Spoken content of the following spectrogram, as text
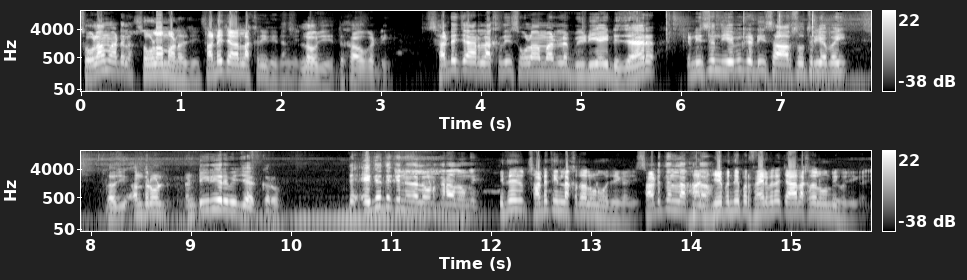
16 ਮਾਡਲ 16 ਮਾਡਲ ਜੀ। 4.5 ਲੱਖ ਦੀ ਦੇ ਦਾਂਗੇ। ਲਓ ਜੀ ਦਿਖਾਓ ਗੱਡੀ। 4.5 ਲੱਖ ਦੀ 16 ਮਾਡਲ VDI ਡਿਜ਼ਾਇਰ ਕੰਡੀਸ਼ਨ ਦੀ ਇਹ ਵੀ ਗੱਡੀ ਸਾਫ਼ ਸੁਥਰੀ ਆ ਬਾਈ। ਲਓ ਜੀ ਅੰਦਰੋਂ ਇੰਟੀਰੀਅਰ ਵੀ ਚੈੱਕ ਕਰੋ। ਤੇ ਇਹਦੇ ਤੇ ਕਿੰਨੇ ਦਾ ਲੋਨ ਕਰਾ ਦੋਗੇ? ਇਹਦੇ 3.5 ਲੱਖ ਦਾ ਲੋਨ ਹੋ ਜਾਏਗਾ ਜੀ। 3.5 ਲੱਖ ਦਾ? ਹਾਂਜੀ ਜੇ ਬੰਦੇ ਪ੍ਰੋਫਾਈਲ ਬਤਾ 4 ਲੱਖ ਦਾ ਲੋਨ ਵੀ ਹੋ ਜਾਏਗਾ ਜੀ।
